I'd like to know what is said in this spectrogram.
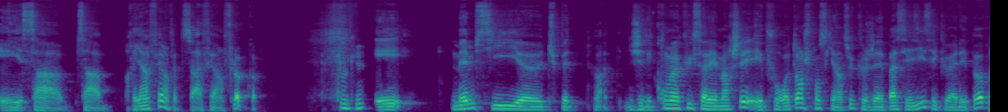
et ça, ça a rien fait, en fait. Ça a fait un flop, quoi. Et même si euh, tu peux j'étais convaincu que ça allait marcher, et pour autant, je pense qu'il y a un truc que j'avais pas saisi, c'est qu'à l'époque,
